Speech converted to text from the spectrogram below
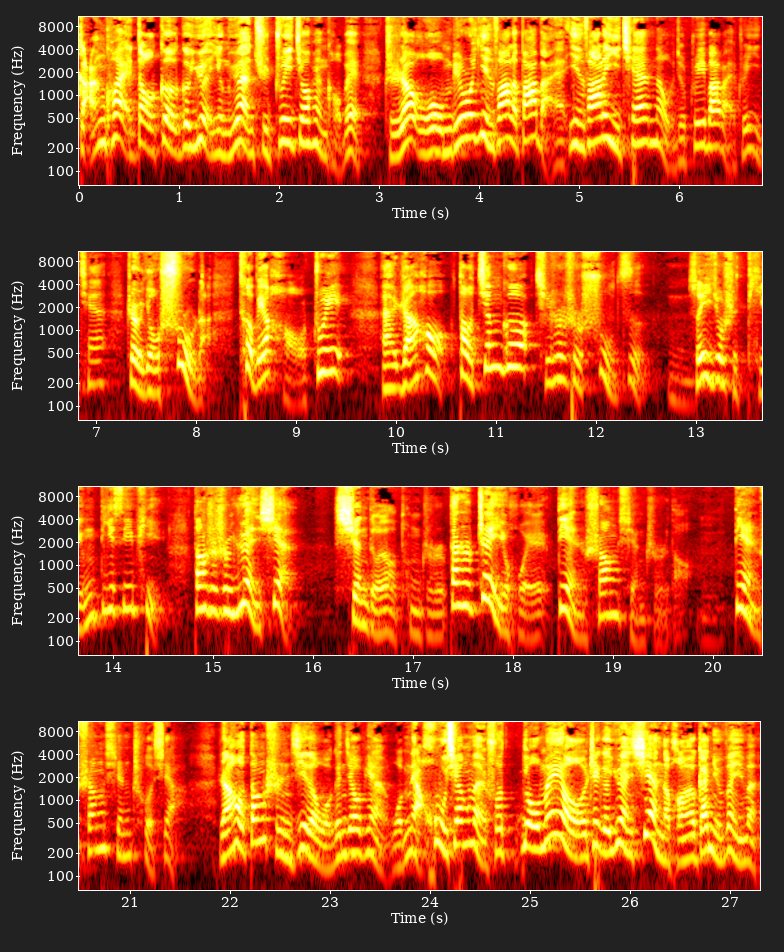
赶快到各个院影院去追胶片拷贝。只要我我们比如说印发了八百，印发了一千，那我就追八百，追一千，这是有数的，特别好追。哎，然后到江歌其实是数字，所以就是停 DCP，当时是院线先得到通知，但是这一回电商先知道。电商先撤下。然后当时你记得我跟胶片，我们俩互相问说有没有这个院线的朋友，赶紧问一问。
